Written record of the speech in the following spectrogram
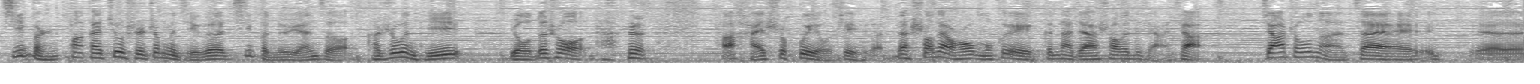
基本上大概就是这么几个基本的原则。可是问题有的时候它它还是会有这个。那稍待会儿我们会跟大家稍微的讲一下。加州呢，在呃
